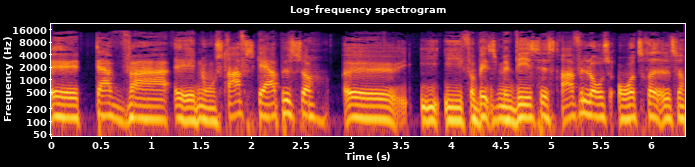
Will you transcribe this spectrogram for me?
Øh, der var øh, nogle strafskærpelser øh, i, i forbindelse med visse straffelovsovertrædelser,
